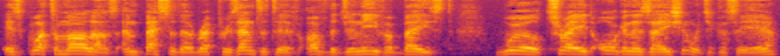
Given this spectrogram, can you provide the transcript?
is Guatemala's ambassador representative of the Geneva-based World Trade Organization, which you can see here.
